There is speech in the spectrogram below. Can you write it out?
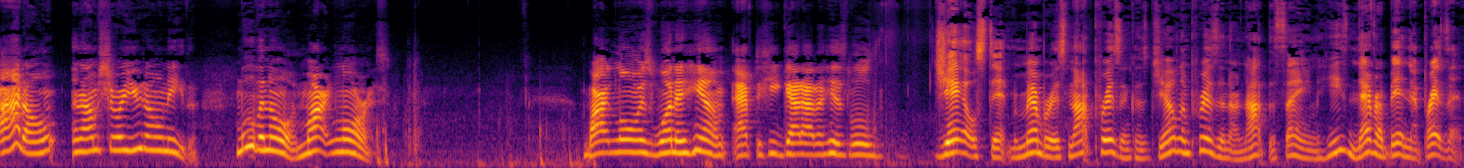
I don't, and I'm sure you don't either. Moving on, Martin Lawrence. Martin Lawrence wanted him after he got out of his little jail stint. Remember, it's not prison because jail and prison are not the same. He's never been to prison.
